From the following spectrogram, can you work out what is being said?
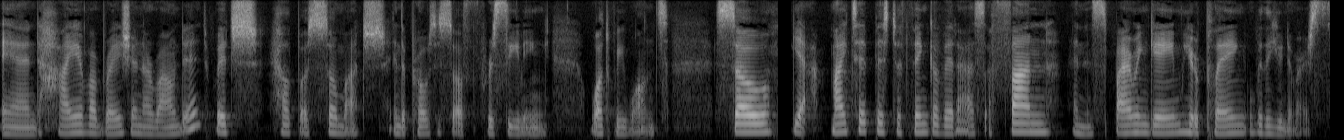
and higher vibration around it, which help us so much in the process of receiving what we want. So, yeah, my tip is to think of it as a fun and inspiring game you're playing with the universe.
